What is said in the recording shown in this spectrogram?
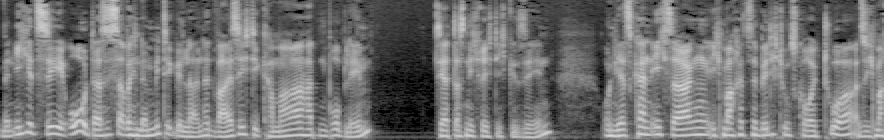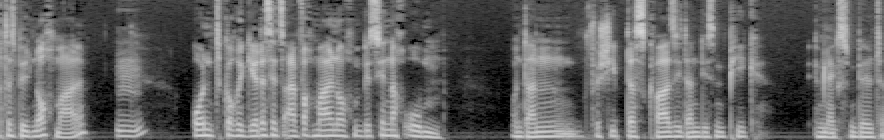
wenn ich jetzt sehe, oh, das ist aber in der Mitte gelandet, weiß ich, die Kamera hat ein Problem. Sie hat das nicht richtig gesehen. Und jetzt kann ich sagen, ich mache jetzt eine Belichtungskorrektur, also ich mache das Bild nochmal Mhm. und korrigiere das jetzt einfach mal noch ein bisschen nach oben. Und dann verschiebt das quasi dann diesen Peak im nächsten Bild äh,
